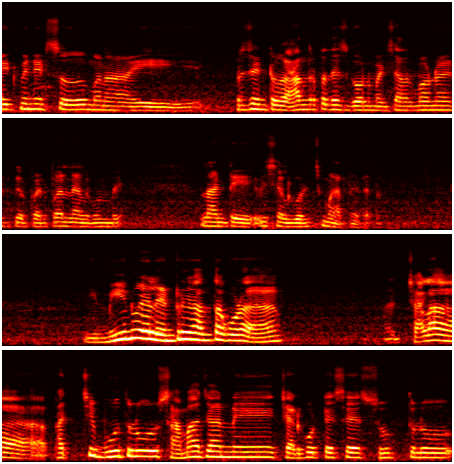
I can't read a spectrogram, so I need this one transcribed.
ఎయిట్ మినిట్స్ మన ఈ ప్రజెంట్ ఆంధ్రప్రదేశ్ గవర్నమెంట్ చంద్రబాబు నాయుడు గారి పరిపాలన ఎలాగుంది? లాంటి విషయాల గురించి మాట్లాడారు. ఈ మీన్వేల్ ఇంటర్వ్యూ అంతా కూడా చాలా పచ్చి బూతులు సమాజాన్ని చెడగొట్టేసే సూక్తులు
